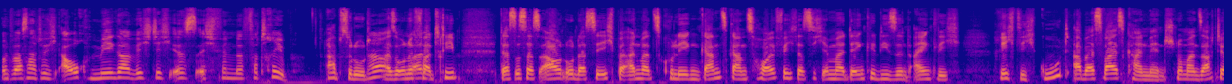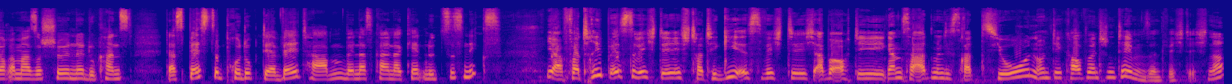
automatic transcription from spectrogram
Und was natürlich auch mega wichtig ist, ich finde Vertrieb. Absolut. Also ohne Vertrieb, das ist das A und O. Das sehe ich bei Anwaltskollegen ganz, ganz häufig, dass ich immer denke, die sind eigentlich richtig gut, aber es weiß kein Mensch. Nur man sagt ja auch immer so schön, ne, du kannst das beste Produkt der Welt haben, wenn das keiner kennt, nützt es nichts. Ja, Vertrieb ist wichtig, Strategie ist wichtig, aber auch die ganze Administration und die kaufmännischen Themen sind wichtig. Ne?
